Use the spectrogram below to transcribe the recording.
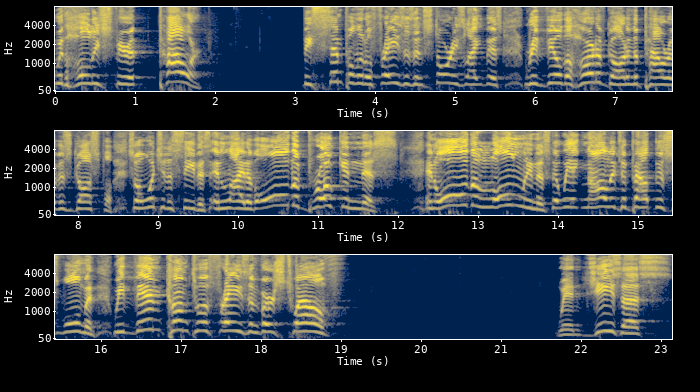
with Holy Spirit power. These simple little phrases and stories like this reveal the heart of God and the power of His gospel. So I want you to see this in light of all the brokenness and all the loneliness that we acknowledge about this woman. We then come to a phrase in verse 12. When Jesus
